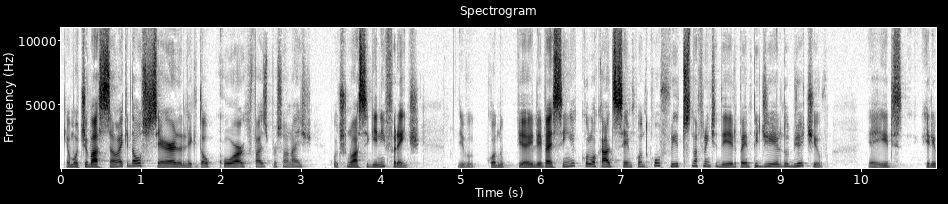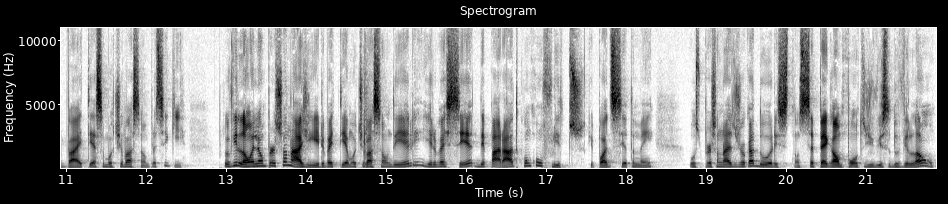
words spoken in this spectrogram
Que a motivação é que dá o certo ali, que dá o core, que faz o personagem continuar seguindo em frente. E quando ele vai ser colocado sempre contra conflitos na frente dele para impedir ele do objetivo. E aí ele, ele vai ter essa motivação para seguir. Porque o vilão ele é um personagem, ele vai ter a motivação dele e ele vai ser deparado com conflitos, que pode ser também os personagens dos jogadores. Então, se você pegar um ponto de vista do vilão,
